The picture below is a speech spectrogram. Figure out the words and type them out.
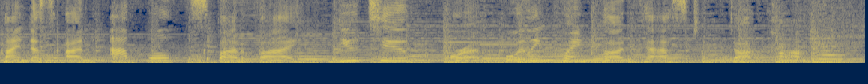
Find us on Apple, Spotify, YouTube, or at boilingpointpodcast.com.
